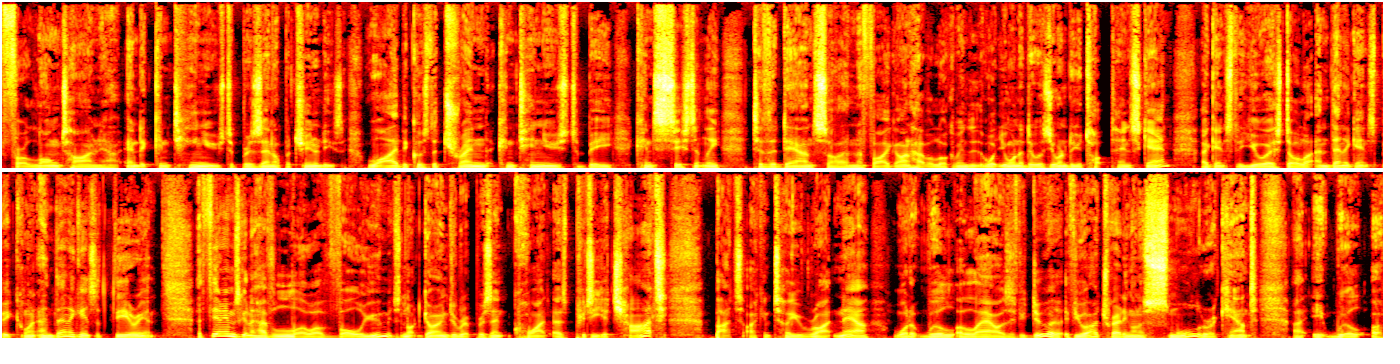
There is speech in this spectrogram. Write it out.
for a long time now, and it continues to present opportunities. Why? Because the trend continues to be consistently to the downside. And if I go and have a look, I mean, what you want to do is you want to do your top 10 scan against the US dollar and then against Bitcoin and then against Ethereum. Ethereum is going to have lower volume. It's not going to represent quite as pretty a chart, but I can tell you right now what it will allow is if you do, if you are trading on a smaller account, uh, it will, uh,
